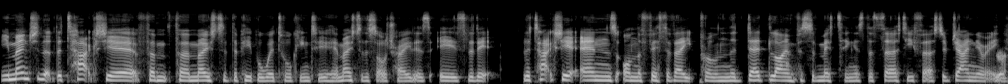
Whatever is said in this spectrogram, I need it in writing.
you mentioned that the tax year for, for most of the people we're talking to here, most of the sole traders, is that it the tax year ends on the 5th of April and the deadline for submitting is the 31st of January. Sure.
